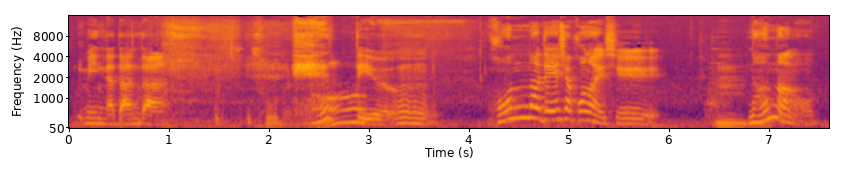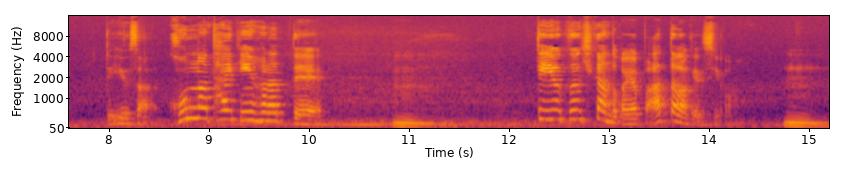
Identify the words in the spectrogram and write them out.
みんなだんだん。そうだえよな。っていう、うん、こんな電車来ないしうん。何なの？っていうさこんな大金払ってうん。っていう空気感とかやっぱあったわけですよ。うん。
